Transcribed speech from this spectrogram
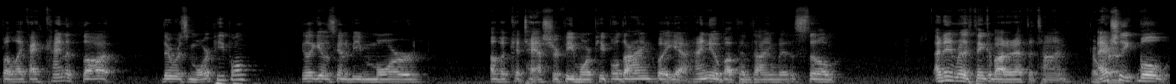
but like I kind of thought there was more people. Like it was going to be more of a catastrophe, more people dying. But yeah, I knew about them dying, but it's still. I didn't really think about it at the time. Okay. I actually, well,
